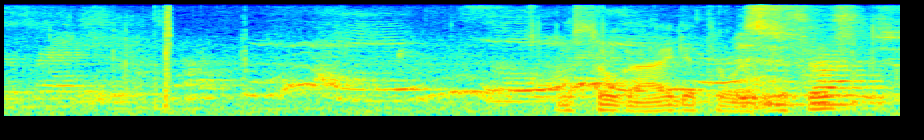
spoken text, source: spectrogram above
you're ready? I'm so glad I get to This witness is this.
